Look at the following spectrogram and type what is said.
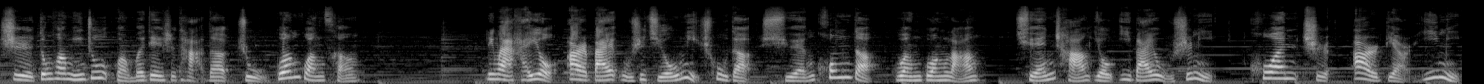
是东方明珠广播电视塔的主观光层。另外还有二百五十九米处的悬空的观光廊，全长有一百五十米，宽是二点一米。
